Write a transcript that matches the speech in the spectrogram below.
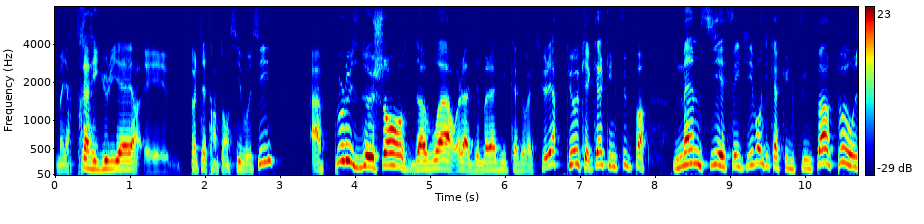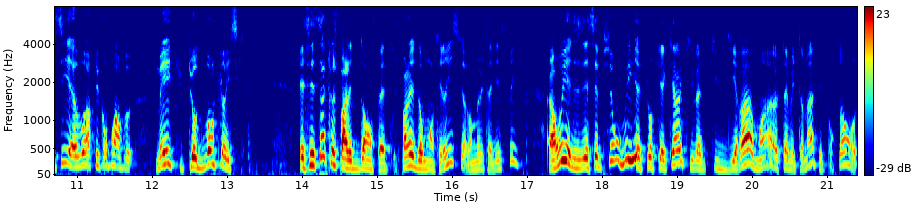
de manière très régulière et peut-être intensive aussi, a plus de chances d'avoir des maladies cardiovasculaires que quelqu'un qui ne fume pas. Même si effectivement quelqu'un qui ne fume pas peut aussi avoir, tu comprends un peu, mais tu, augmentes le risque. Et c'est ça que je parlais dedans en fait. Je parlais d'augmenter le risque dans mon état d'esprit. Alors oui, il y a des exceptions. Oui, il y a toujours quelqu'un qui, qui me dira, moi, je t'aime mes tomates et pourtant, euh,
